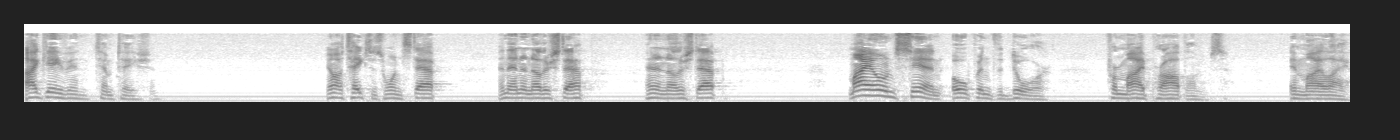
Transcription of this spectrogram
I gave in temptation. You know, it takes is one step, and then another step, and another step, my own sin opened the door for my problems in my life.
